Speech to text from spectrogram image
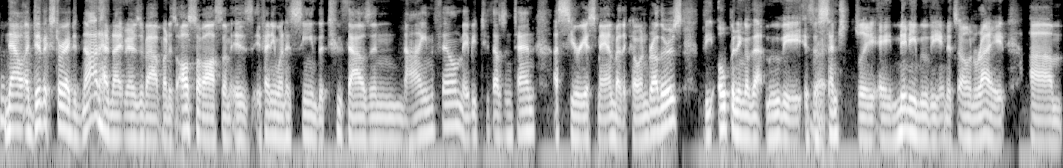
Now, a Dybbuk story I did not have nightmares about, but is also awesome. Is if anyone has seen the 2009 film, maybe 2010, A Serious Man by the Coen Brothers, the opening of that movie is Right. essentially a mini movie in its own right, um,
